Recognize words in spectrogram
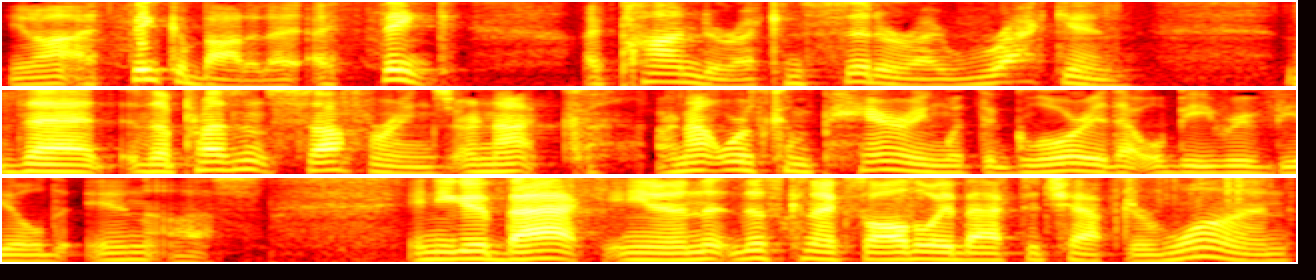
You know, I think about it. I, I think, I ponder, I consider, I reckon that the present sufferings are not are not worth comparing with the glory that will be revealed in us. And you go back, you know, and this connects all the way back to chapter one,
